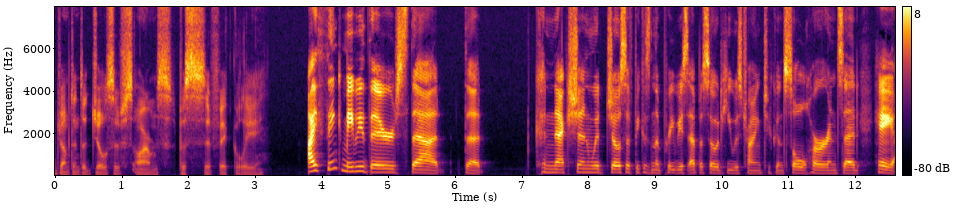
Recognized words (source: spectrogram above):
jumped into Joseph's arms specifically. I think maybe there's that that connection with Joseph because in the previous episode he was trying to console her and said, "Hey,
